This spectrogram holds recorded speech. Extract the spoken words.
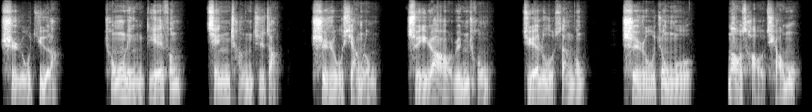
势如巨浪；重岭叠峰，千城之障，势如降龙；水绕云重，绝路三公，势如重屋；茂草乔木，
